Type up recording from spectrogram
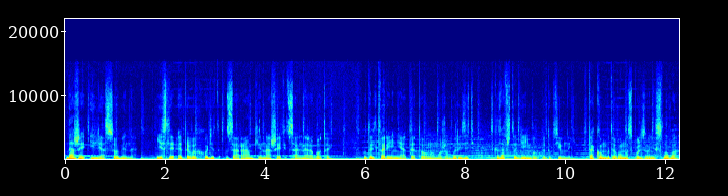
Даже или особенно, если это выходит за рамки нашей официальной работы. Удовлетворение от этого мы можем выразить, сказав, что день был продуктивный. В таком бытовом использовании слова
